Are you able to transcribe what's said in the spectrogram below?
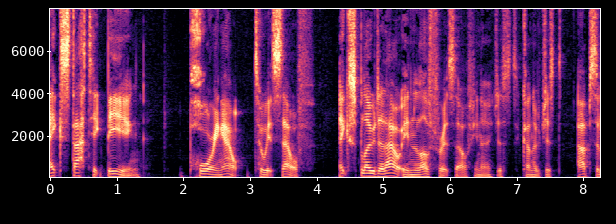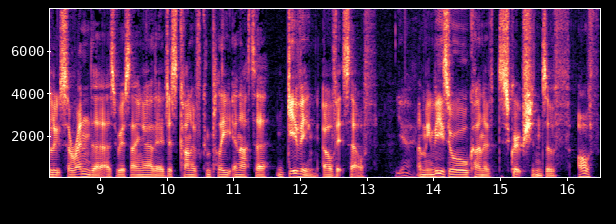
ecstatic being pouring out to itself, exploded out in love for itself. You know, just kind of just absolute surrender, as we were saying earlier, just kind of complete and utter giving of itself. Yeah. I mean, these are all kind of descriptions of of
